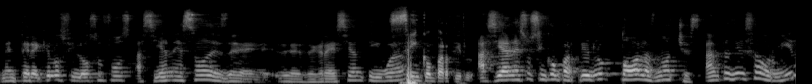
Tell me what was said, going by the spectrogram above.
me enteré que los filósofos hacían eso desde, desde Grecia antigua Sin compartirlo. hacían eso sin compartirlo todas las noches. Antes de irse a dormir,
